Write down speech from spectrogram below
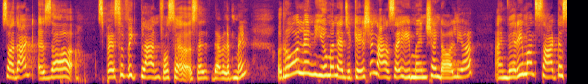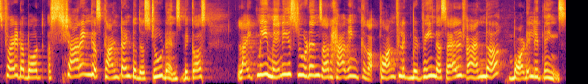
So that is a specific plan for self-development. Role in human education, as I mentioned earlier, I'm very much satisfied about sharing this content to the students because like me, many students are having conflict between the self and the bodily things,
